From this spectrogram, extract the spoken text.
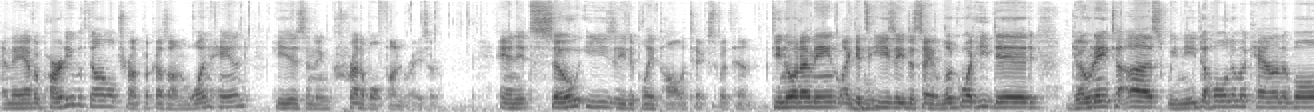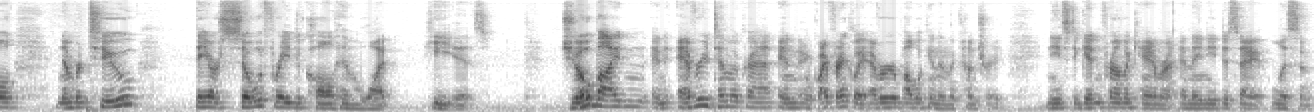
And they have a party with Donald Trump because, on one hand, he is an incredible fundraiser. And it's so easy to play politics with him. Do you know what I mean? Like, it's mm-hmm. easy to say, look what he did, donate to us, we need to hold him accountable. Number two, they are so afraid to call him what he is. Joe Biden and every Democrat, and, and quite frankly, every Republican in the country, needs to get in front of a camera and they need to say, listen,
